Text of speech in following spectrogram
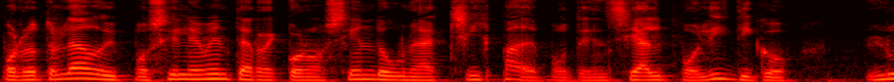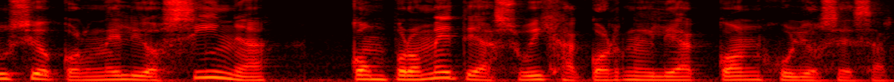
Por otro lado, y posiblemente reconociendo una chispa de potencial político, Lucio Cornelio Sina compromete a su hija Cornelia con Julio César.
